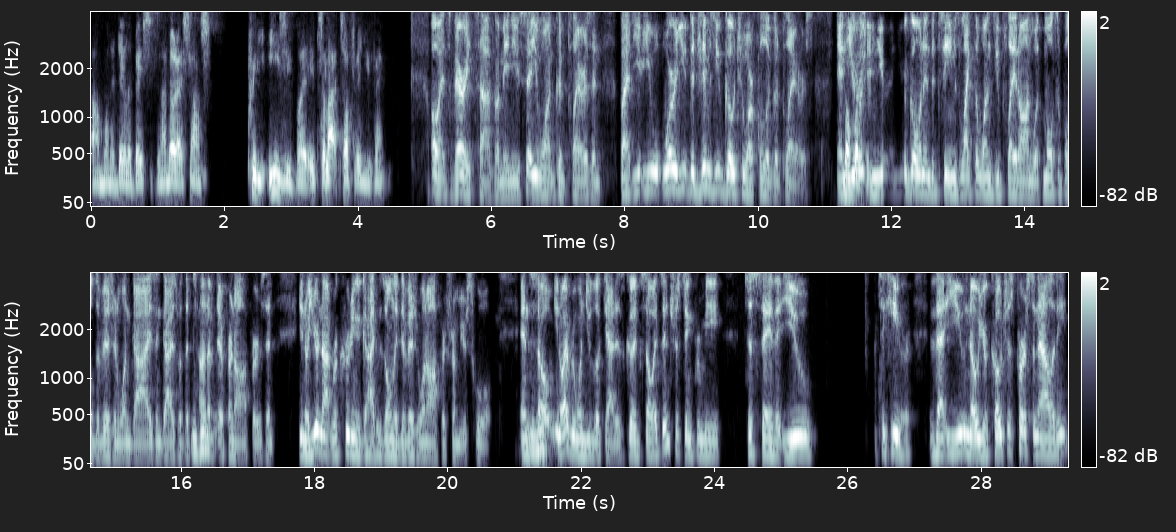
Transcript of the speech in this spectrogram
um, on a daily basis. And I know that sounds pretty easy, but it's a lot tougher than you think. Oh, it's very tough. I mean, you say you want good players, and but you, you where you the gyms you go to are full of good players and no you're and you're and you're going into teams like the ones you played on with multiple division one guys and guys with a ton mm-hmm. of different offers and you know you're not recruiting a guy who's only division one offers from your school and mm-hmm. so you know everyone you look at is good so it's interesting for me to say that you to hear that you know your coach's personality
